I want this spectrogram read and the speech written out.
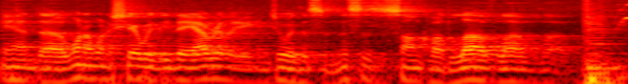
and uh, one I want to share with you today. I really enjoy this one. This is a song called "Love, Love, Love."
